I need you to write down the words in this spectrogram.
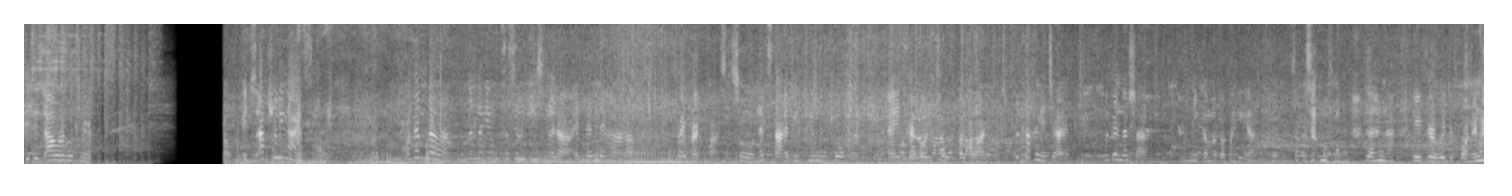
This is our hotel. It's actually nice. Maganda. Maganda yung facilities nila. Next time, if you book and if you're going to Palawan, punta kayo dyan. Maganda siya. Hindi ka mapapahiya sa kasama mo. Lalo na if you're with the foreigner.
